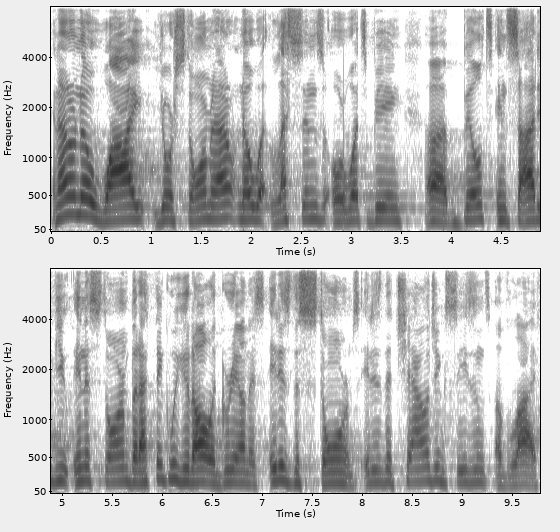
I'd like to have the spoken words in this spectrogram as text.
And I don't know why your storm, and I don't know what lessons or what's being uh, built inside of you in a storm, but I think we could all agree on this. It is the storms, it is the challenging seasons of life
